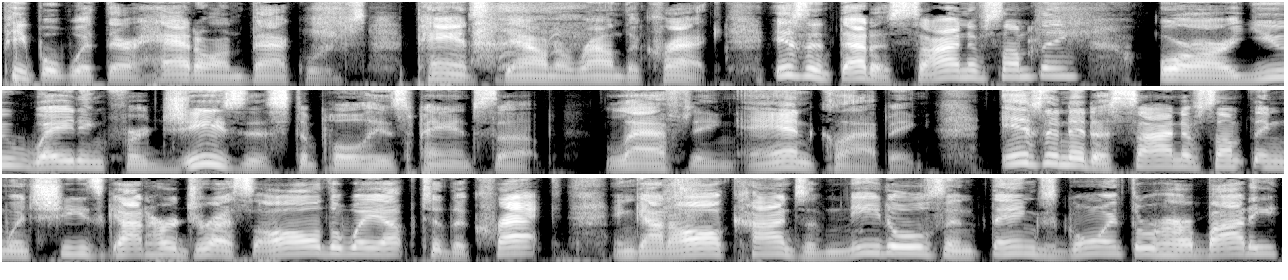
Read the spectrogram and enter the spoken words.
people with their hat on backwards, pants down around the crack. Isn't that a sign of something? Or are you waiting for Jesus to pull his pants up? Laughing and clapping. Isn't it a sign of something when she's got her dress all the way up to the crack and got all kinds of needles and things going through her body?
